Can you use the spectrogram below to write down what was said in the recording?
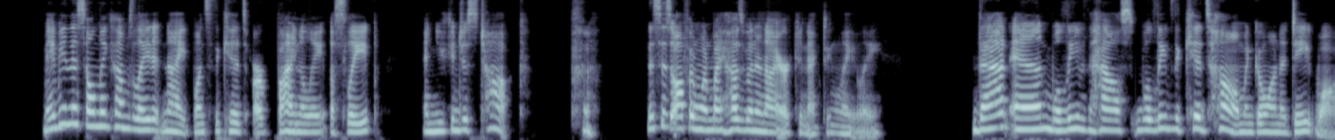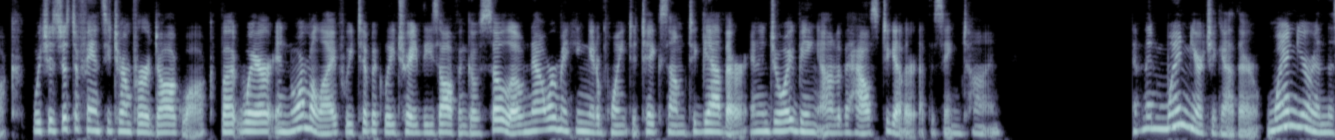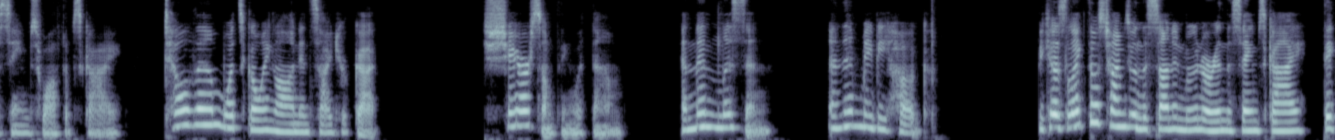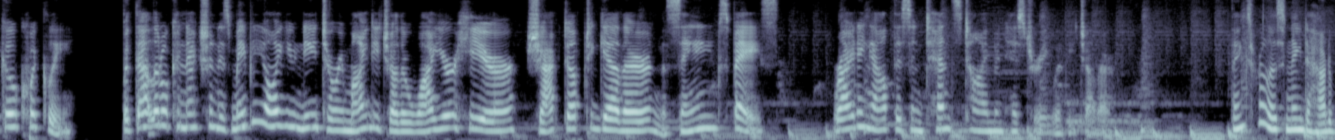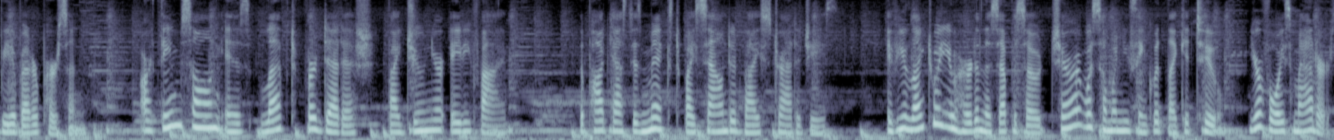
Maybe this only comes late at night once the kids are finally asleep and you can just talk. this is often when my husband and I are connecting lately. That and we'll leave the house, we'll leave the kids home and go on a date walk, which is just a fancy term for a dog walk. But where in normal life we typically trade these off and go solo, now we're making it a point to take some together and enjoy being out of the house together at the same time. And then when you're together, when you're in the same swath of sky, tell them what's going on inside your gut. Share something with them, and then listen, and then maybe hug. Because, like those times when the sun and moon are in the same sky, they go quickly. But that little connection is maybe all you need to remind each other why you're here, shacked up together in the same space, riding out this intense time in history with each other. Thanks for listening to How to Be a Better Person. Our theme song is Left for Deadish by Junior85. The podcast is mixed by Sound Advice Strategies. If you liked what you heard in this episode, share it with someone you think would like it too. Your voice matters.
